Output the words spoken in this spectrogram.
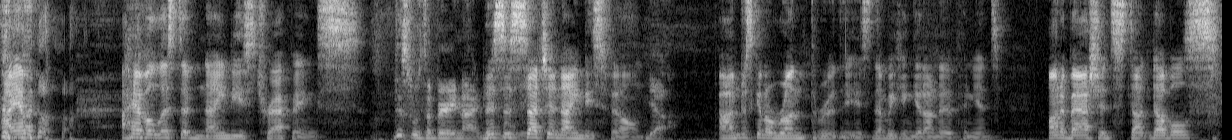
I have, I have a list of '90s trappings. This was a very nice. This is such a '90s film. yeah. I'm just gonna run through these, then we can get on to opinions. Unabashed stunt doubles.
